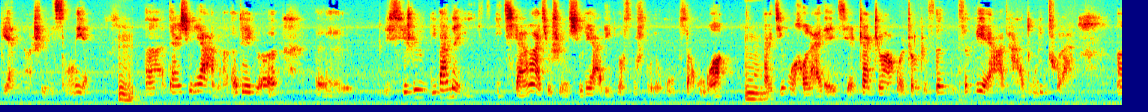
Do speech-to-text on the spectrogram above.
边呢是以色列。嗯，呃，但是叙利亚呢，呃，这个，呃，其实黎巴嫩以以前啊，就是叙利亚的一个附属的国小国。嗯，但是经过后来的一些战争啊或者政治分分裂啊，它独立出来。嗯，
